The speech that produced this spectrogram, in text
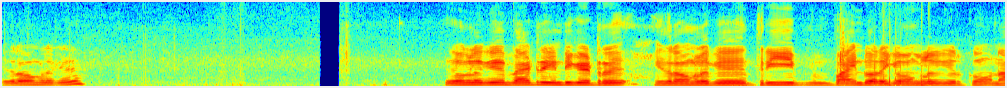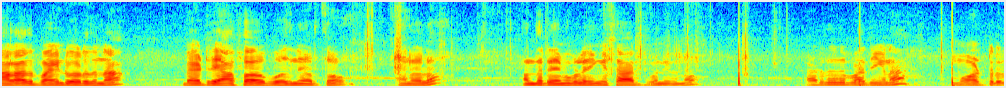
இதில் உங்களுக்கு இது உங்களுக்கு பேட்ரி இண்டிகேட்ரு இதில் உங்களுக்கு த்ரீ பாயிண்ட் வரைக்கும் உங்களுக்கு இருக்கும். நாலாவது பாயிண்ட் வருதுன்னா பேட்ரி ஆஃப் ஆக போகுதுன்னு அர்த்தம். அதனால் அந்த டைமுக்குள்ளே நீங்கள் சார்ஜ் பண்ணிடணும். அடுத்தது பார்த்தீங்கன்னா மோட்ரு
